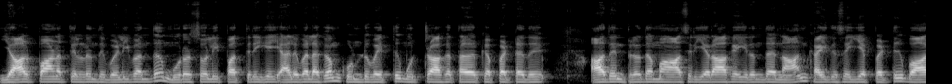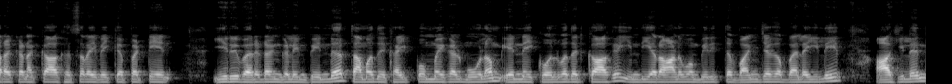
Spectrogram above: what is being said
யாழ்ப்பாணத்திலிருந்து வெளிவந்த முரசொலி பத்திரிகை அலுவலகம் குண்டு வைத்து முற்றாக தகர்க்கப்பட்டது. அதன் பிரதம ஆசிரியராக இருந்த நான் கைது செய்யப்பட்டு வாரக்கணக்காக சிறை வைக்கப்பட்டேன். இரு வருடங்களின் பின்னர் தமது கைப்பொம்மைகள் மூலம் என்னை கொல்வதற்காக இந்திய இராணுவம் விரித்த வஞ்சக வலையிலே அகிலன்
